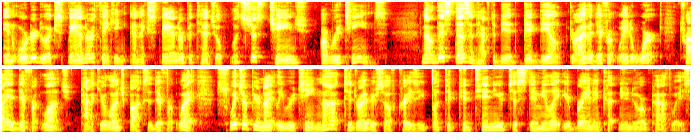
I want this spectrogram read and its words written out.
in order to expand our thinking and expand our potential, let's just change our routines. Now, this doesn't have to be a big deal. Drive a different way to work. Try a different lunch. Pack your lunchbox a different way. Switch up your nightly routine, not to drive yourself crazy, but to continue to stimulate your brain and cut new neural pathways.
